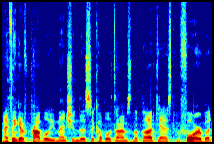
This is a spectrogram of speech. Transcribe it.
I think I've probably mentioned this a couple of times in the podcast before, but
